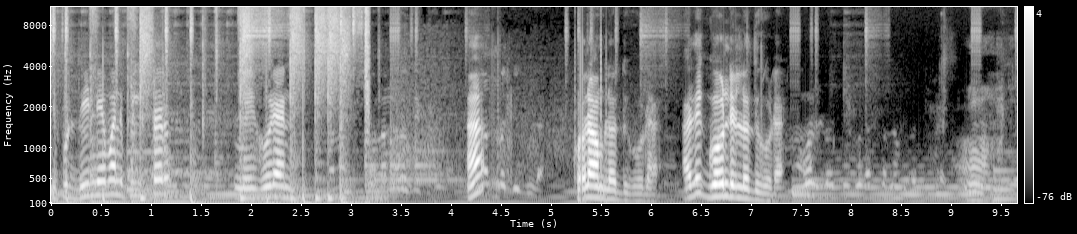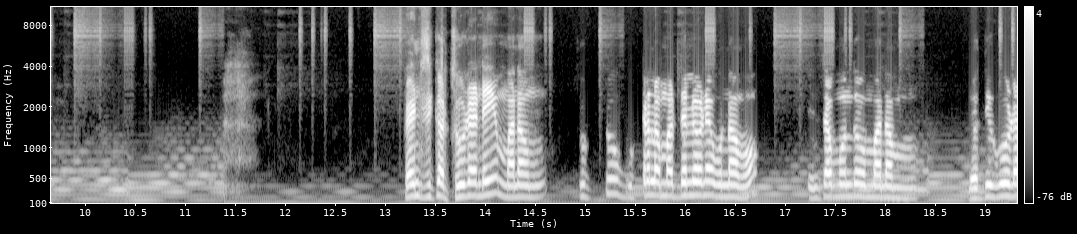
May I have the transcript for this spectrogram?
ఇప్పుడు దీన్ని ఏమని పిలుస్తారు? మీ గుడి అని. కులాం లొద్దు కూడా. అది గోండి లొద్దు కూడా ఫ్రెండ్స్ ఇక్కడ చూడండి మనం చుట్టూ గుట్టల మధ్యలోనే ఉన్నాము. ఇంతకుముందు మనం లొద్దిగూడ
